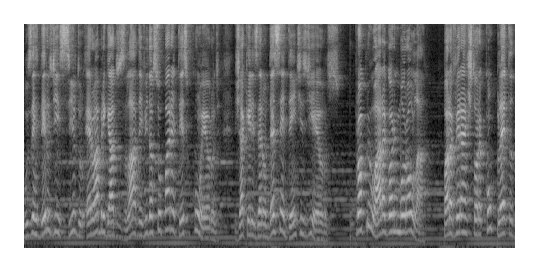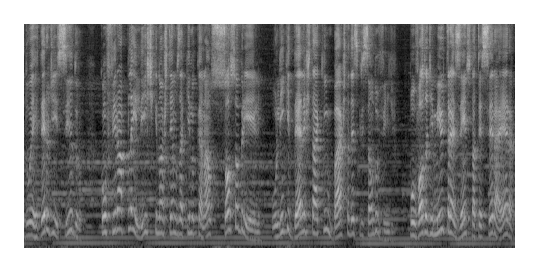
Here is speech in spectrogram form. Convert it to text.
Os herdeiros de Isildur eram abrigados lá devido ao seu parentesco com Elrond, já que eles eram descendentes de Elros. O próprio Aragorn morou lá. Para ver a história completa do herdeiro de Isildur, confiram a playlist que nós temos aqui no canal só sobre ele. O link dela está aqui embaixo na descrição do vídeo. Por volta de 1300 da Terceira Era,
